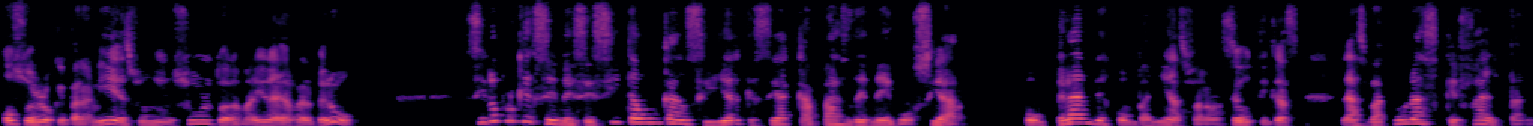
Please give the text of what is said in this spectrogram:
o sobre lo que para mí es un insulto a la Marina de Guerra del Perú, sino porque se necesita un canciller que sea capaz de negociar con grandes compañías farmacéuticas las vacunas que faltan,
